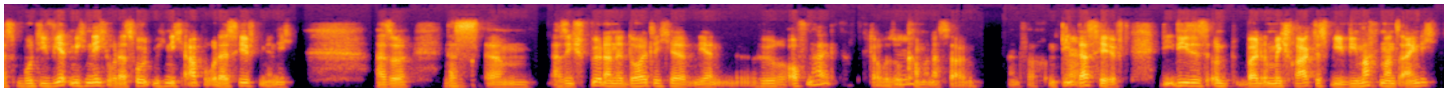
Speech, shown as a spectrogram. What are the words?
Das motiviert mich nicht oder es holt mich nicht ab oder es hilft mir nicht. Also das, ähm, also ich spüre da eine deutliche, ja, höhere Offenheit. Ich glaube, so mhm. kann man das sagen. Einfach. Und die, ja. das hilft. Die, dieses, und weil du mich fragtest, wie, wie macht man es eigentlich?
